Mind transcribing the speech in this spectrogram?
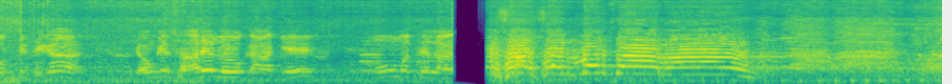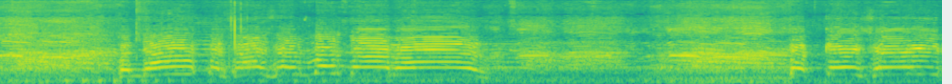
ਉੱਥੇ ਸੀਗਾ ਕਿਉਂਕਿ ਸਾਰੇ ਲੋਕ ਆ ਕੇ ਮੂੰਹ ਮੱਥੇ ਲਾ ਪ੍ਰਸ਼ਾਸਨ ਮਰਦਾਬਾਦ! ਪੰਜਾਬ ਪ੍ਰਸ਼ਾਸਨ ਮਰਦਾਬਾਦ! ਧੱਕੇਸ਼ਾਹੀ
